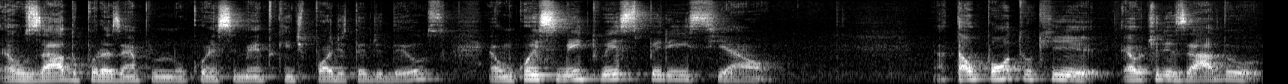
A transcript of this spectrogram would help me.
é usado, por exemplo, no conhecimento que a gente pode ter de Deus. É um conhecimento experiencial. A tal ponto que é utilizado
